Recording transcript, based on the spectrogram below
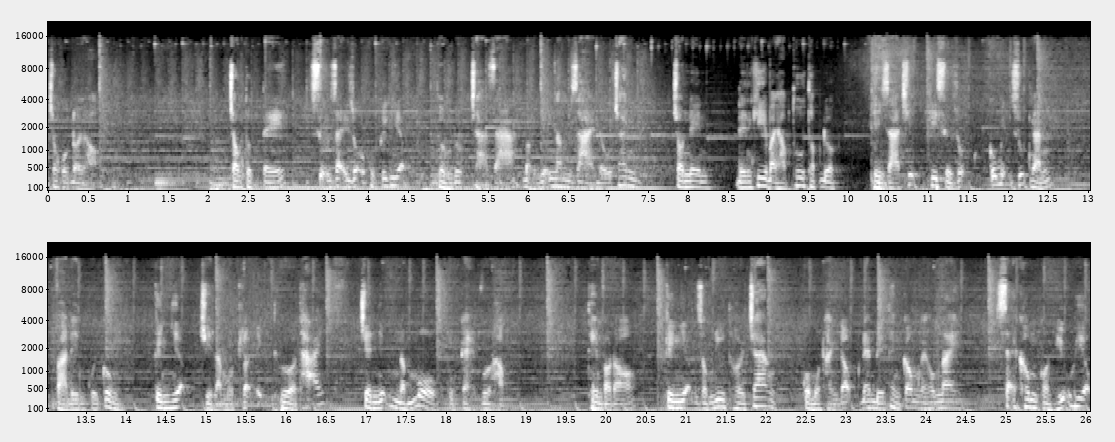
trong cuộc đời họ. Trong thực tế, sự dạy dỗ của kinh nghiệm thường được trả giá bằng những năm dài đấu tranh cho nên, đến khi bài học thu thập được, thì giá trị khi sử dụng cũng bị rút ngắn. Và đến cuối cùng, kinh nghiệm chỉ là một lợi ích thừa thãi trên những nấm mồ của kẻ vừa học. Thêm vào đó, kinh nghiệm giống như thời trang của một hành động đem đến thành công ngày hôm nay sẽ không còn hữu hiệu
